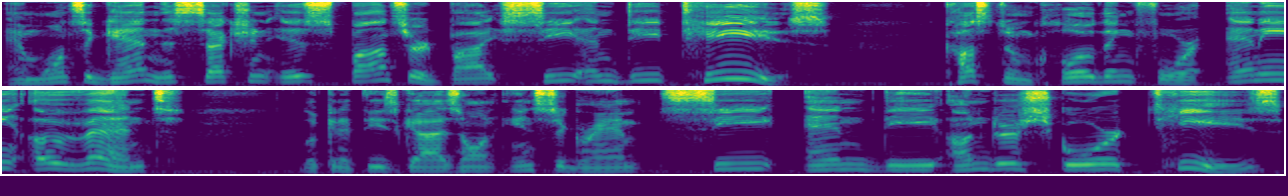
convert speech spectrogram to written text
And once again, this section is sponsored by C&D Tees, custom clothing for any event. Looking at these guys on Instagram, CND underscore tees.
